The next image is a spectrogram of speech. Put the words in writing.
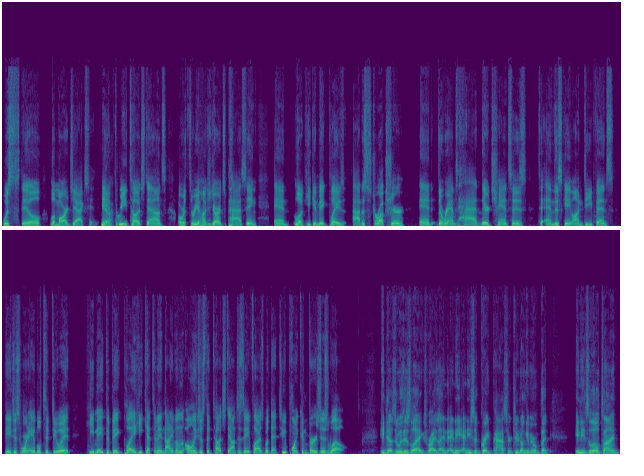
was still Lamar Jackson. Yeah. And three touchdowns, over 300 yards passing. And look, he can make plays out of structure. And the Rams had their chances to end this game on defense. They just weren't able to do it. He made the big play. He kept him in, not even only just the touchdown to Zay Flowers, but that two point conversion as well. He does it with his legs, right? And and, he, and he's a great passer too. Don't get me wrong, but he needs a little time.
